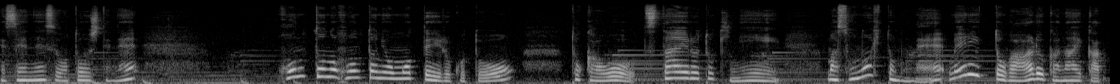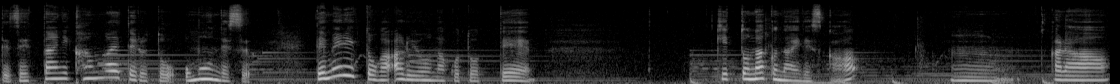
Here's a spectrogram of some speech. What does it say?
SNS を通してね本当の本当に思っていることとかを伝える時に、まあ、その人もねメリットがあるかないかって絶対に考えてると思うんです。デメリットがあるようなことってきっとなくないですか？うん。から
